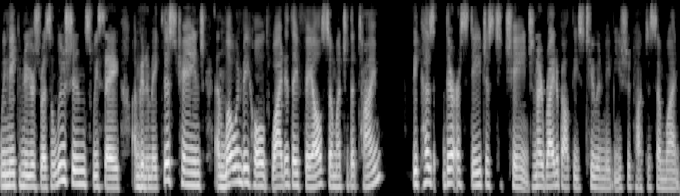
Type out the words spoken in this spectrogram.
we make New Year's resolutions. We say, I'm going to make this change. And lo and behold, why did they fail so much of the time? Because there are stages to change. And I write about these too, and maybe you should talk to someone.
